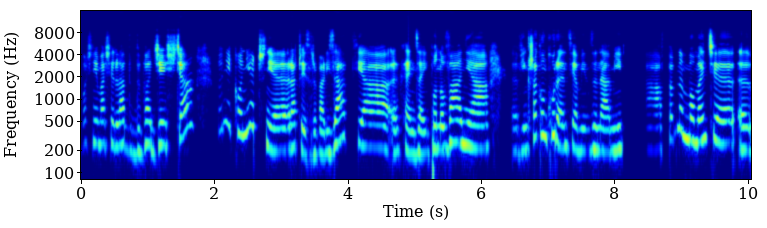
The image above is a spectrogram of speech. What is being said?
właśnie ma się lat 20, to niekoniecznie raczej jest rywalizacja, e, chęć zaimponowania, e, większa konkurencja między nami. A w pewnym momencie, e,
